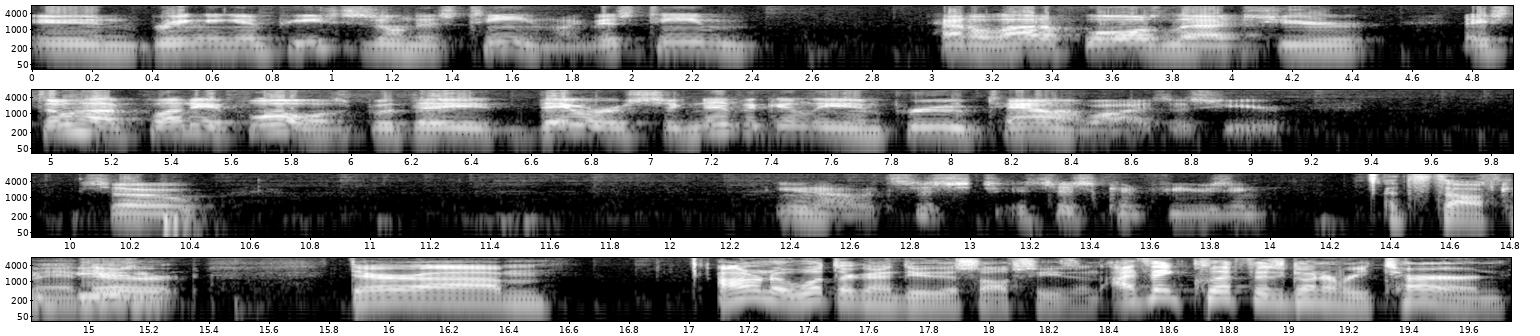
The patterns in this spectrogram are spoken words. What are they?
in bringing in pieces on this team. Like this team had a lot of flaws last year. They still have plenty of flaws, but they they were significantly improved talent wise this year. So, you know, it's just it's just confusing. It's tough, man. confusing. They're they're um I don't know what they're going to do this offseason. I think Cliff is going to return,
